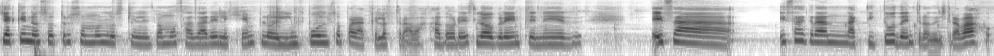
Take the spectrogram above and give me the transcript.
ya que nosotros somos los que les vamos a dar el ejemplo, el impulso para que los trabajadores logren tener esa, esa gran actitud dentro del trabajo,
